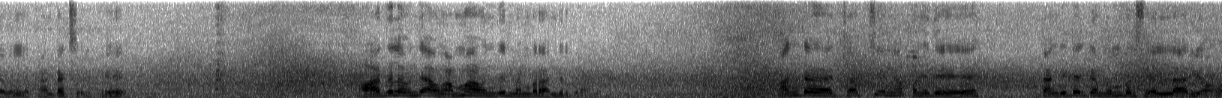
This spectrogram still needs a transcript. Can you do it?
லெவலில் கான்டாக்ட்ஸ் இருக்குது அதில் வந்து அவங்க அம்மா வந்து மெம்பராக இருந்திருக்கிறாங்க. அந்த சர்ச்சு என்ன பண்ணுது? தங்கிட்ட இருக்க மெம்பர்ஸ் எல்லாரையும்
